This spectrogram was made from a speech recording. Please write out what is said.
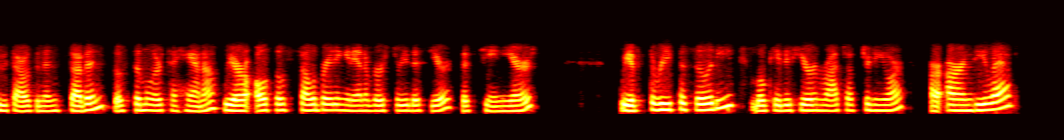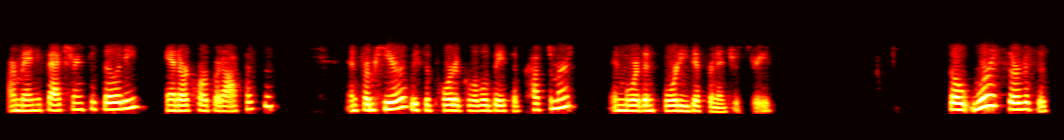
2007, so similar to Hannah, we are also celebrating an anniversary this year, 15 years. We have three facilities located here in Rochester, New York, our R&D lab, our manufacturing facility, and our corporate offices. And from here, we support a global base of customers in more than 40 different industries. So we're a services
